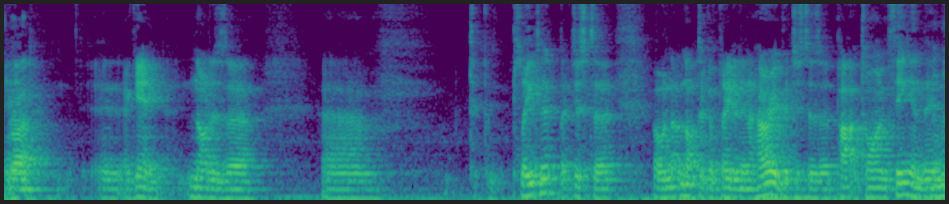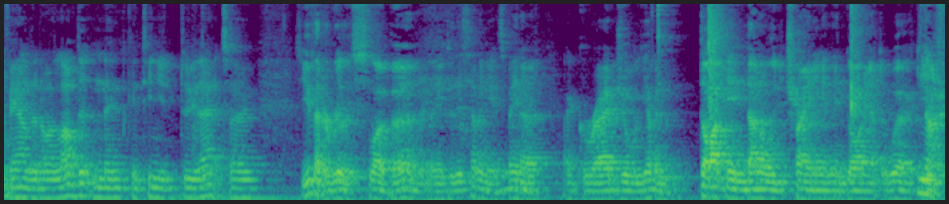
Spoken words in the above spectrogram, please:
And, Right. And again, not as a um, to complete it, but just to. well, not, not to complete it in a hurry, but just as a part time thing, and then Mhm. found that I loved it, and then continued to do that. So So you've had a really slow burn really into this, haven't you? It's been a, a gradual. You haven't dived in, done all your training, and then gone out to work. No. You've-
